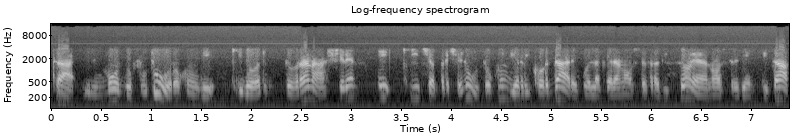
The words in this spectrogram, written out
tra il mondo futuro, quindi chi dov- dovrà nascere e chi ci ha preceduto, quindi ricordare quella che è la nostra tradizione, la nostra identità.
